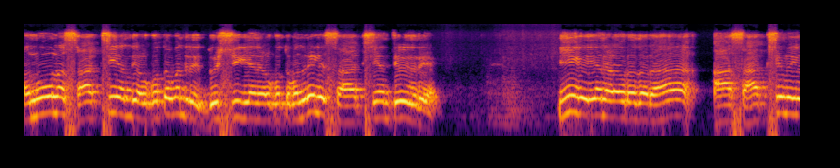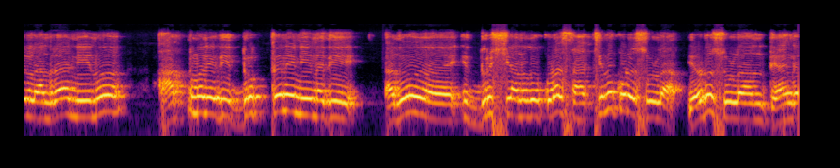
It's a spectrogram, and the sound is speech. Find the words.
ಅನೂನ ಸಾಕ್ಷಿ ಅಂತ ಹೇಳ್ಕೊತ ಬಂದ್ರಿ. ದೃಶ್ಯಿಗೆ ಏನ್ ಹೇಳ್ಕೊತ ಬಂದ್ರಿ? ಇಲ್ಲಿ ಸಾಕ್ಷಿ ಅಂತ ಹೇಳಿದ್ರಿ. ಈಗ ಏನ್ ಹೇಳೋರದಾರ ಆ ಸಾಕ್ಷಿನೂ ಇಲ್ಲ ಅಂದ್ರ ನೀನು ಆತ್ಮನದಿ, ದೃಕ್ಕನೇ ನೀನದಿ. ಅದು ಈ ದೃಶ್ಯ ಅನ್ನೋದು ಕೂಡ ಸಾಕ್ಷಿನೂ ಕೂಡ ಸುಳ್ಳ. ಎರಡು ಸುಳ್ಳ ಅಂತ ಹೆಂಗ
